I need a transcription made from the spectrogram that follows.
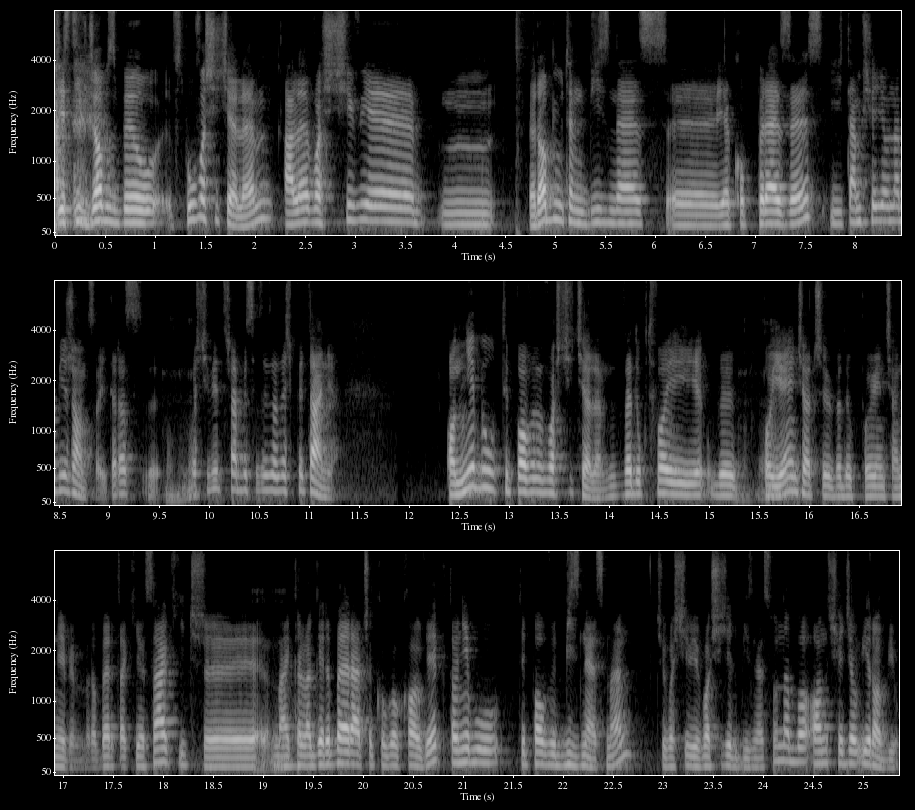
gdzie Steve Jobs był współwłaścicielem, ale właściwie mm, robił ten biznes e, jako prezes i tam siedział na bieżąco. I teraz e, Mhm. właściwie trzeba by sobie zadać pytanie. On nie był typowym właścicielem. Według Twojej Mhm. pojęcia, czy według pojęcia, nie wiem, Roberta Kiyosaki, czy Mhm. Michaela Gerbera, czy kogokolwiek, to nie był typowy biznesmen, czy właściwie właściciel biznesu, no bo on siedział i robił.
